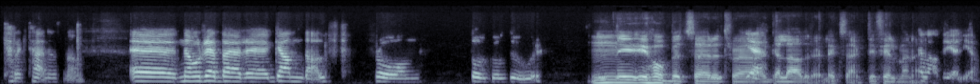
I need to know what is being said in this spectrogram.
karaktärens namn. Eh, när hon räddar eh, Gandalf från Dol Guldur. Mm, i, I Hobbit så är det tror jag yeah. Galadriel exakt i filmen. Galadriel ja.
